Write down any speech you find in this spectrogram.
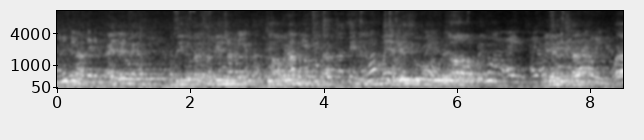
Ano din yung direct? Sabihin ko na, sabihin na lang kita. Sabihin ko na lang kita. Mamaya. Wala,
